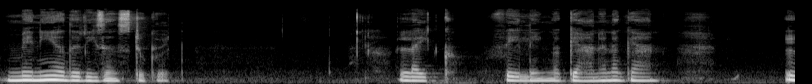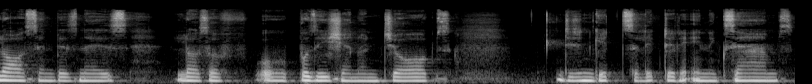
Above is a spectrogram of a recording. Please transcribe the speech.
many other reasons to quit, like failing again and again, loss in business, loss of uh, position and jobs, didn't get selected in exams.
